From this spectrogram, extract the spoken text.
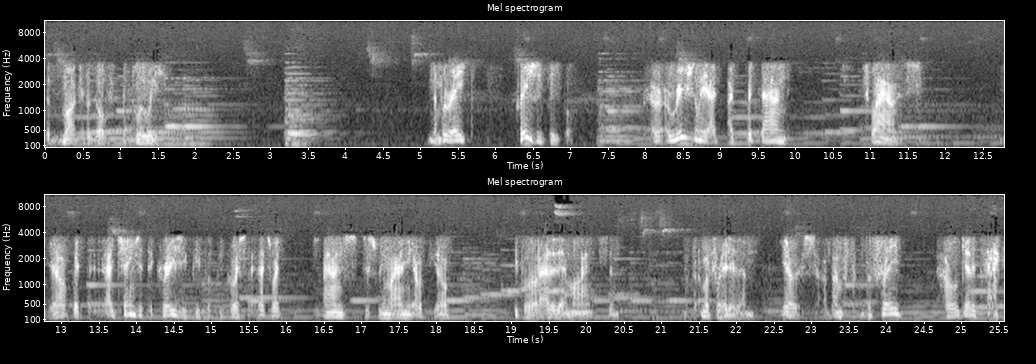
the market will go bluey. Number eight, crazy people. Originally, I, I put down clowns you know, but I changed it to crazy people because that's what clowns just remind me of, you know, people are out of their minds and I'm afraid of them. You know, I'm, I'm afraid I will get attacked.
